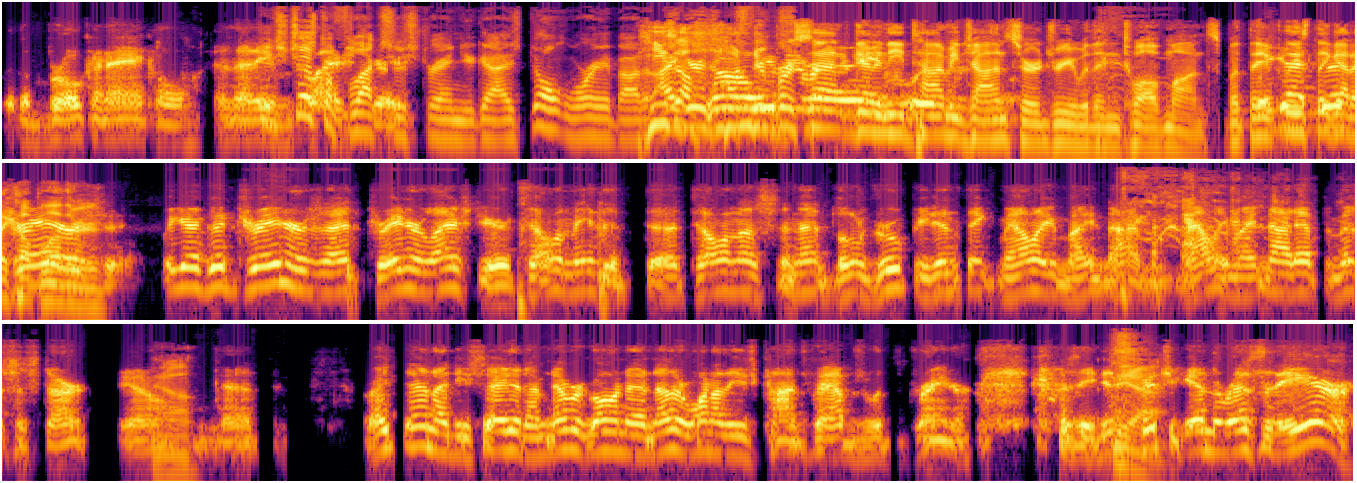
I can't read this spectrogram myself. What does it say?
with a broken ankle, and then it's just a flexor year. strain. You guys don't worry about it. He's hundred percent going to need Tommy John surgery within twelve months, but they, at least they got a couple trainers. other. We got good trainers. That trainer last year telling me that, uh, telling us in that little group, he didn't think Mahle might not, Mahle might not have to miss a start. You know, yeah right then I decided I'm never going to another one of these confabs with the trainer because he didn't yeah. pitch again the rest of the year.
